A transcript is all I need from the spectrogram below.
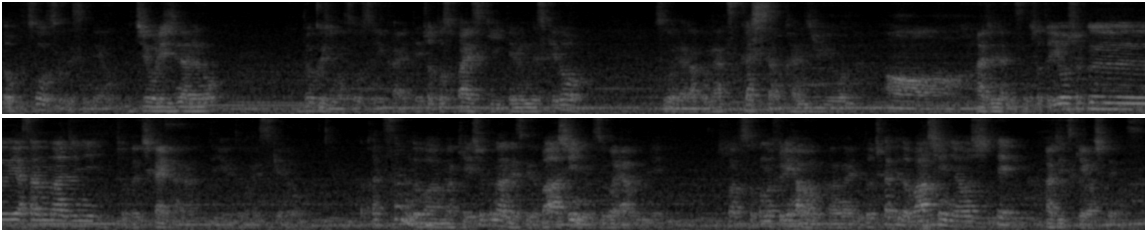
ソースをですね。うちオリジナルの独自のソースに変えてちょっとスパイス効いてるんですけどすごいなんかこう懐かしさを感じるようなあ味なんですね。ちょっと洋食屋さんの味に近いかなっていうところですけど。カツサンドはまあ軽食なんですけどバーシーンにもすごい合うんで、まあ、そこの振り幅も考えてどっちかというとバーシーンに合わせて味付けはしてます。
